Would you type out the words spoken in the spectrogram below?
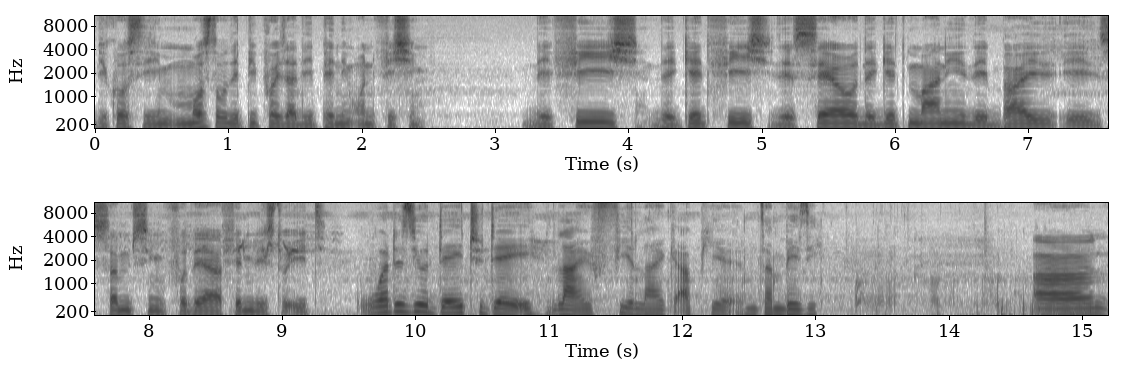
because the, most of the people are depending on fishing they fish, they get fish, they sell, they get money, they buy uh, something for their families to eat. What does your day to day life feel like up here in Zambezi? Uh,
